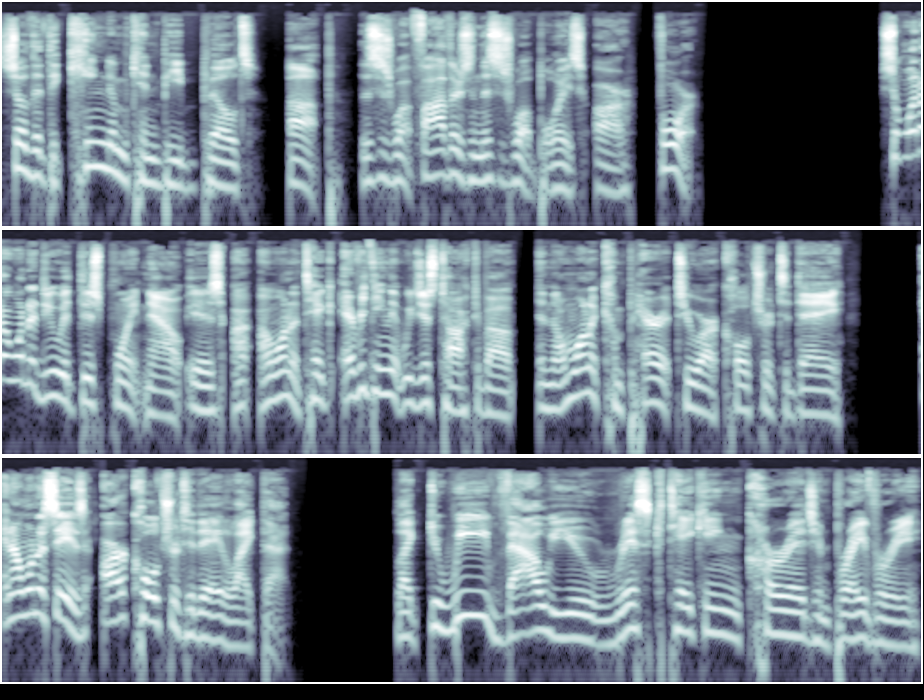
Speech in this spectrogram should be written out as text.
so that the kingdom can be built up. This is what fathers and this is what boys are for. So, what I want to do at this point now is I, I want to take everything that we just talked about and I want to compare it to our culture today. And I want to say, is our culture today like that? Like, do we value risk taking, courage, and bravery,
